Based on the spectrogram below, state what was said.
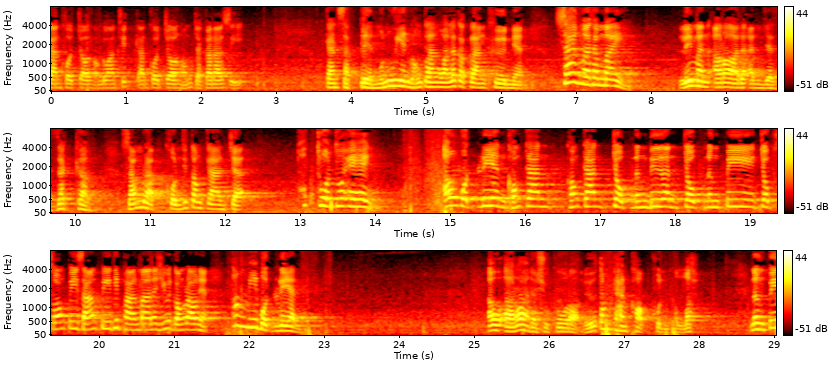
การโคจรของดวงอาทิตย์ การโคจรของจักรราศี การสับเปลี่ยนหมุนเวียนของกลางวันและก็กลางคืนเนี่ยสร้างมาทำไมลิมันอารอดอันยะซักกัรสำหรับคนที่ต้องการจะทบทวนตัวเอง เอาบทเรียนของการ ของการจบหนึ่งเดือน จบหนึ่งปี จบสองปีสามปีที่ผ่านมาในชีวิตของเราเนี่ยต้องมีบทเรียน เอาอาราดชูกูรอหรือต้องการขอบคุณอัลลอฮ์หนึ่งปี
